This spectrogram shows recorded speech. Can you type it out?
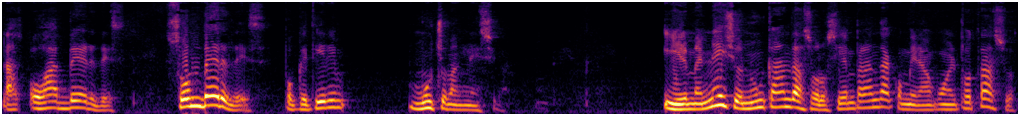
las hojas verdes, son verdes porque tienen mucho magnesio. Y el magnesio nunca anda solo, siempre anda combinado con el potasio.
